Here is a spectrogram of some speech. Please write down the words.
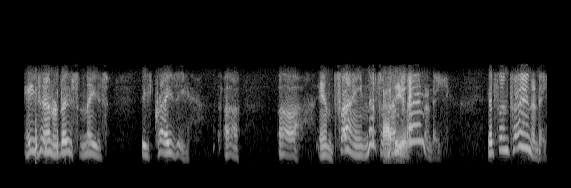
he's introducing these these crazy, uh, uh, insane. This is Ideas. insanity. It's insanity.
